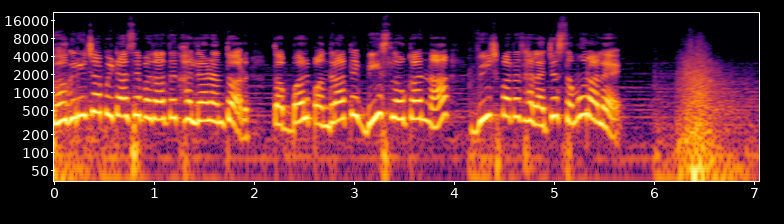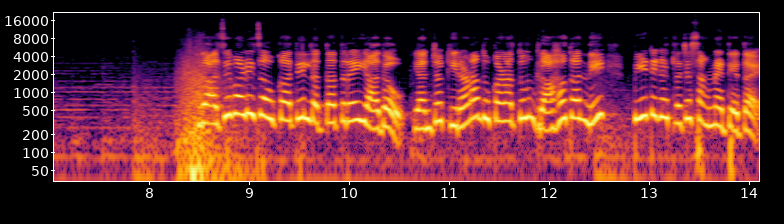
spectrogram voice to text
भगरीच्या पिठाचे पदार्थ खाल्ल्यानंतर तब्बल पंधरा ते वीस लोकांना विषबाधा झाल्याचे समोर आलंय. राजेवाडी चौकातील दत्तात्रय यादव यांच्या किराणा दुकानातून ग्राहकांनी पीठ घेतल्याचे सांगण्यात येत आहे.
